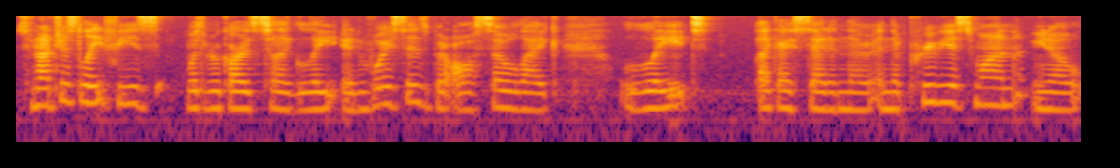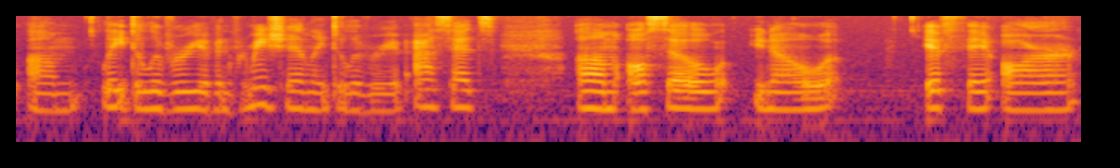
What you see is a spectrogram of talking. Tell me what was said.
So not just late fees with regards to like late invoices, but also like late like I said in the in the previous one, you know, um, late delivery of information, late delivery of assets. Um, also, you know, if they are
